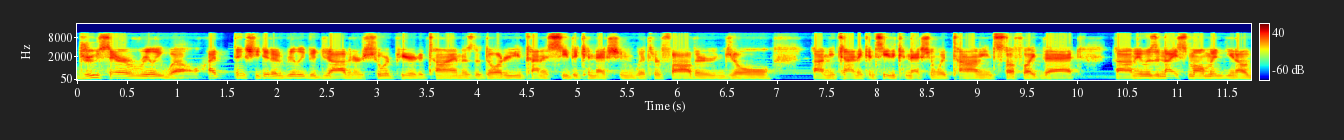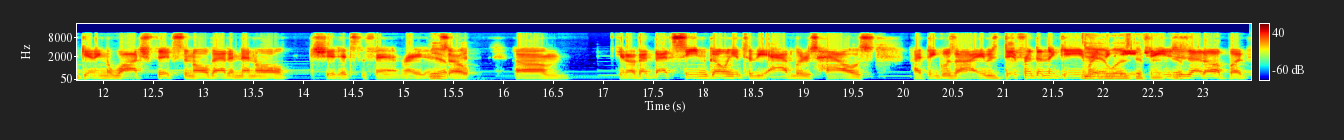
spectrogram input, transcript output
drew Sarah really well. I think she did a really good job in her short period of time as the daughter. You kind of see the connection with her father and Joel. Um, you kind of can see the connection with Tommy and stuff like that. Um, it was a nice moment, you know, getting the watch fixed and all that, and then all shit hits the fan, right? And yep. so, um, you know that that scene going into the Adler's house, I think was I. It was different than the game. Yeah, right? The game changes yep. that up, but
